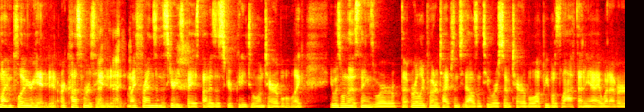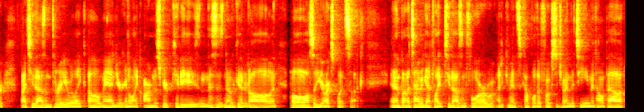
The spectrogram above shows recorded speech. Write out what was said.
my employer hated it, our customers hated it, my friends in the security space thought it was a script kiddie tool and terrible. Like it was one of those things where the early prototypes in 2002 were so terrible, uh, people just laughed at me, whatever. By 2003, we're like, oh man, you're gonna like arm the script kiddies, and this is no good at all, and oh, also your exploits suck. And then by the time we got to like 2004, I'd convinced a couple other folks to join the team and help out.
